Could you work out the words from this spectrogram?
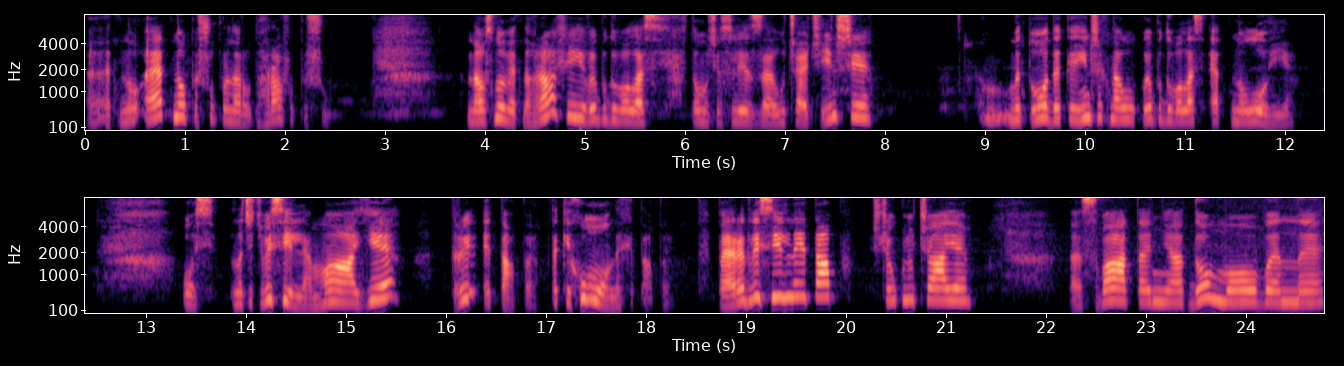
Етно, етно пишу про народ, графу пишу. На основі етнографії вибудувалась, в тому числі залучаючи інші методики інших наук, вибудувалась етнологія. Ось, значить, весілля має три етапи, таких умовних етапи. Передвесільний етап, що включає е, сватання, домовини,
